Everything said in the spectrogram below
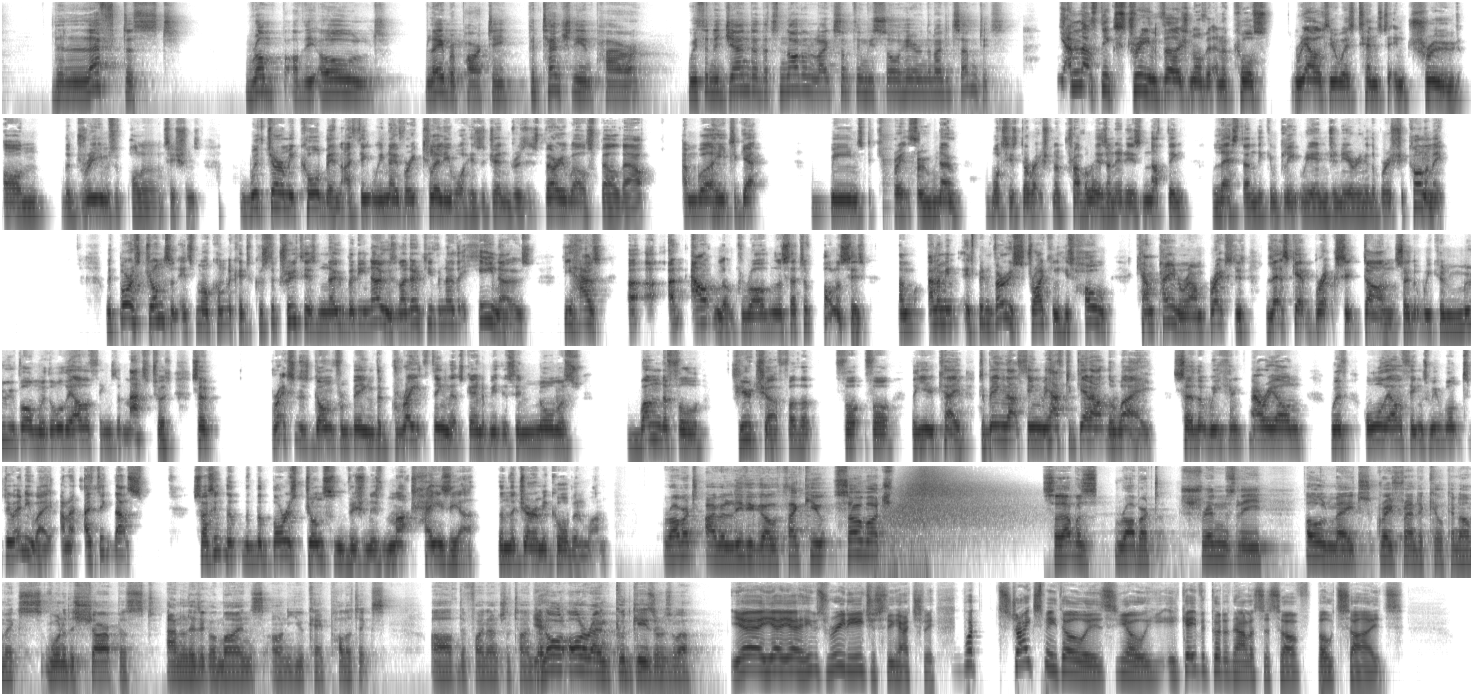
the leftist rump of the old Labour Party potentially in power with an agenda that's not unlike something we saw here in the 1970s. Yeah, and that's the extreme version of it. And of course, reality always tends to intrude on the dreams of politicians. With Jeremy Corbyn, I think we know very clearly what his agenda is. It's very well spelled out. And were he to get means to carry it through, know what his direction of travel is. And it is nothing less than the complete re engineering of the British economy. With Boris Johnson, it's more complicated because the truth is nobody knows. And I don't even know that he knows. He has a, a, an outlook rather than a set of policies. Um, and I mean, it's been very striking. His whole campaign around Brexit is let's get Brexit done so that we can move on with all the other things that matter to us. So Brexit has gone from being the great thing that's going to be this enormous, wonderful future for the for, for the UK to being that thing we have to get out the way so that we can carry on with all the other things we want to do anyway. And I, I think that's so. I think the, the, the Boris Johnson vision is much hazier than the Jeremy Corbyn one. Robert, I will leave you go. Thank you so much. So that was Robert Shrimsley, old mate, great friend of Kilkenomics, one of the sharpest analytical minds on UK politics of the Financial Times, yeah. and all, all around good geezer as well. Yeah, yeah, yeah. He was really interesting, actually. What strikes me, though, is, you know, he, he gave a good analysis of both sides,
